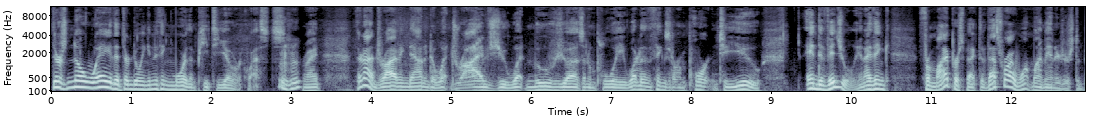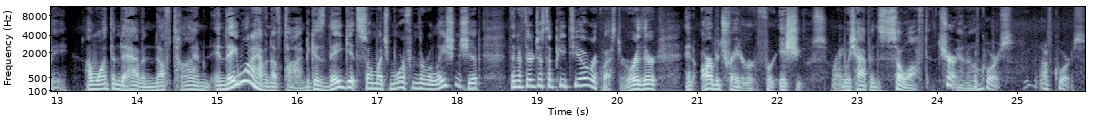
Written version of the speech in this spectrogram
there's no way that they're doing anything more than PTO requests, mm-hmm. right? They're not driving down into what drives you, what moves you as an employee, what are the things that are important to you individually. And I think from my perspective, that's where I want my managers to be. I want them to have enough time, and they want to have enough time because they get so much more from the relationship than if they're just a PTO requester or they're an arbitrator for issues, right. which happens so often. Sure, you know? of course, of course.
